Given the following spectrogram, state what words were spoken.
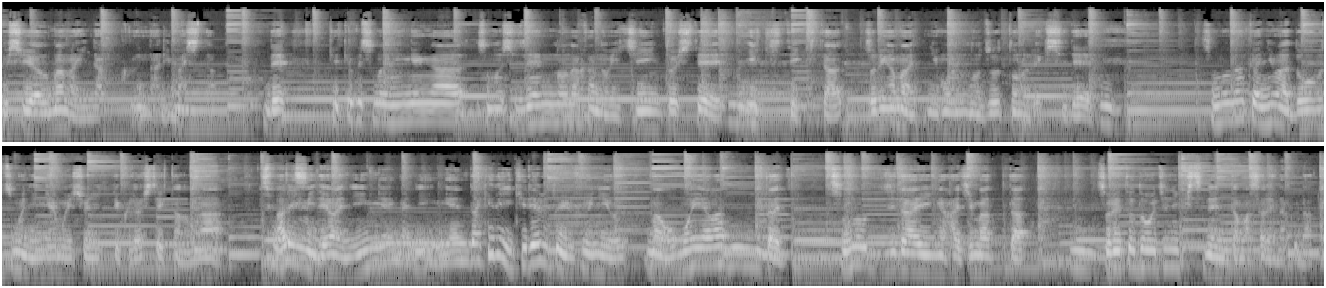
牛や馬がいなくなりました。で結局その人間がその自然の中の一員として生きてきた。それがまあ日本のずっとの歴史でその中には動物も人間も一緒に行って暮らしてきたのが、ある意味では人間が人間だけで生きれるというふうに、まあ、思い上がったその時代が始まった。うん。それと同時に狐に騙されなくなった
